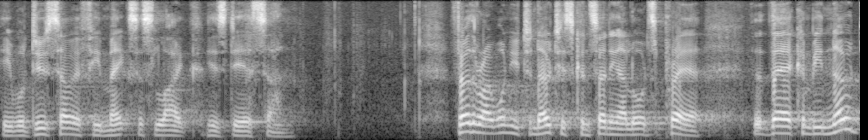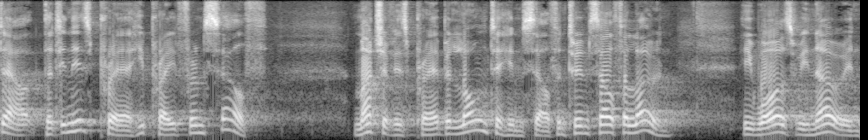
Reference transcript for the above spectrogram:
he will do so if he makes us like his dear Son. Further, I want you to notice concerning our Lord's Prayer that there can be no doubt that in his prayer he prayed for himself. Much of his prayer belonged to himself and to himself alone. He was, we know, in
